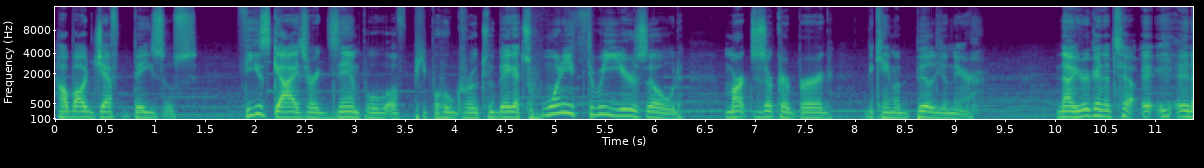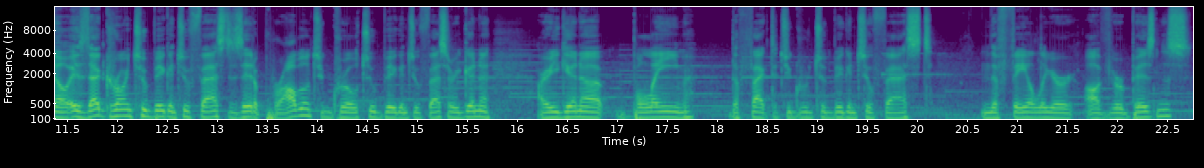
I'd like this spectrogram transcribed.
How about Jeff Bezos? These guys are example of people who grow too big. At 23 years old, Mark Zuckerberg became a billionaire. Now you're gonna tell, you know, is that growing too big and too fast? Is it a problem to grow too big and too fast? Are you gonna, are you gonna blame the fact that you grew too big and too fast and the failure of your business?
